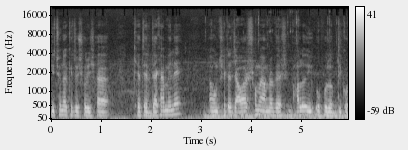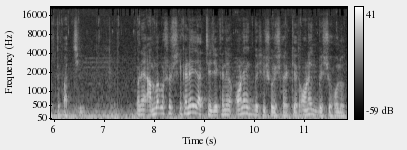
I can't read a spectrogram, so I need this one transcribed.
কিছু না কিছু সরিষা ক্ষেতের দেখা মেলে। এবং সেটা যাওয়ার সময় আমরা বেশ ভালোই উপলব্ধি করতে পারছি। মানে আমরা অবশ্য সেখানেই যাচ্ছি যেখানে অনেক বেশি সরিষার ক্ষেত, অনেক বেশি হলুদ।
